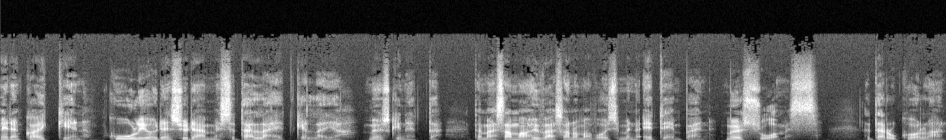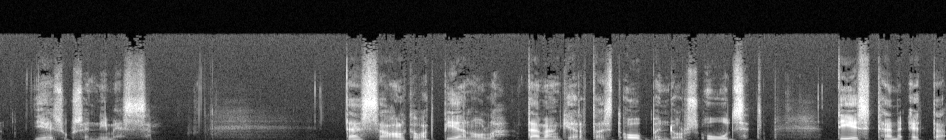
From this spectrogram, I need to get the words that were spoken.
meidän kaikkien kuulijoiden sydämessä tällä hetkellä ja myöskin, että tämä sama hyvä sanoma voisi mennä eteenpäin myös Suomessa. Tätä rukoillaan Jeesuksen nimessä. Tässä alkavat pian olla tämänkertaiset Open Doors-uutiset. Tiesithän, että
